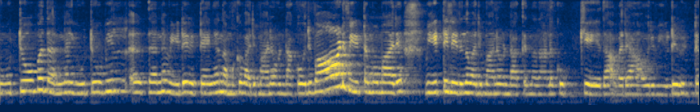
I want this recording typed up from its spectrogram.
യൂട്യൂബ് തന്നെ യൂട്യൂബിൽ തന്നെ വീഡിയോ ഇട്ട് കഴിഞ്ഞാൽ നമുക്ക് വരുമാനം ഉണ്ടാക്കാം. ഒരുപാട് വീട്ടമ്മമാർ വീട്ടിലിരുന്ന് വരുമാനം ഉണ്ടാക്കുന്നതാണ് കുക്ക് ചെയ്ത് അവർ ആ ഒരു വീഡിയോ ഇട്ട്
